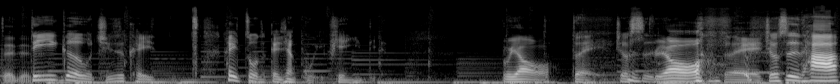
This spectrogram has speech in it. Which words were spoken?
对对，对。第一个我其实可以可以做的更像鬼片一点，不要哦，对，就是不要哦，对，就是他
